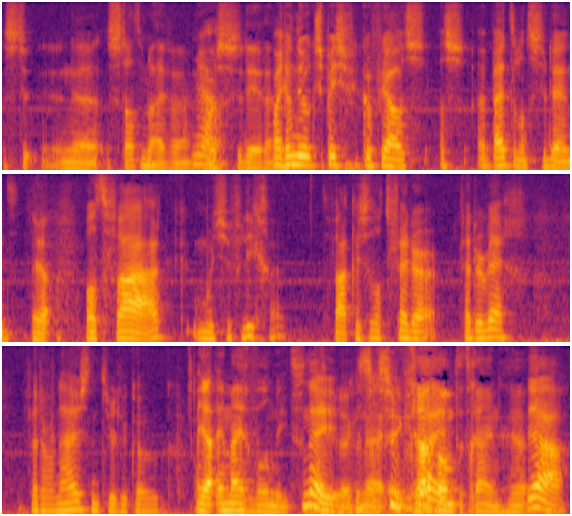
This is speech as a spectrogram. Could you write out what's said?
stu- in de stad blijven Ja. waar ze studeren. Maar ik heb nu ook specifiek over jou als, als eh, buitenlandstudent. Ja. Want vaak moet je vliegen. Vaak is het wat verder, verder weg. Verder van huis natuurlijk ook. Ja, in mijn geval niet. Nee, natuurlijk. dat is nee, ik ga gewoon met de trein. Ja. Ja.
